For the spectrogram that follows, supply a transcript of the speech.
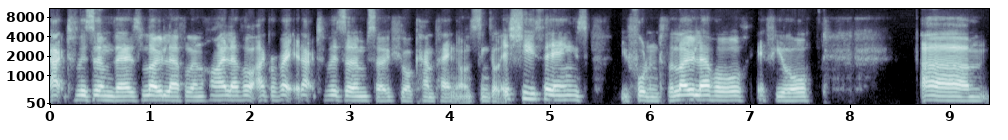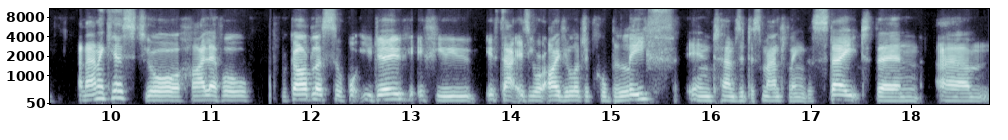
activism, there's low level and high level aggravated activism. So if you're campaigning on single issue things, you fall into the low level. If you're um, an anarchist, you're high level regardless of what you do, if you if that is your ideological belief in terms of dismantling the state, then um,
